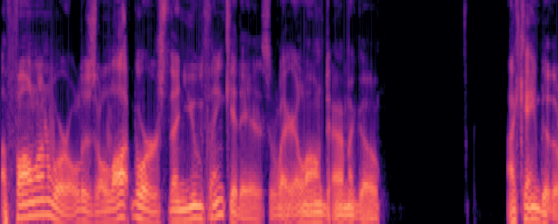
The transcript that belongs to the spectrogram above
a fallen world is a lot worse than you think it is. A very long time ago, I came to the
